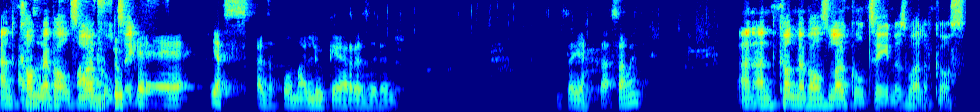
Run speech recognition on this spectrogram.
And CONMEBOL's local Luque- team. Yes, as a former Luque resident. So yeah, that's something. And, and CONMEBOL's local team as well, of course,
